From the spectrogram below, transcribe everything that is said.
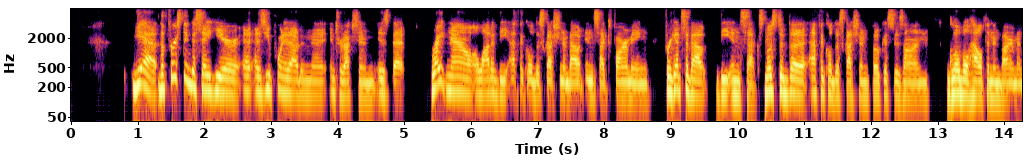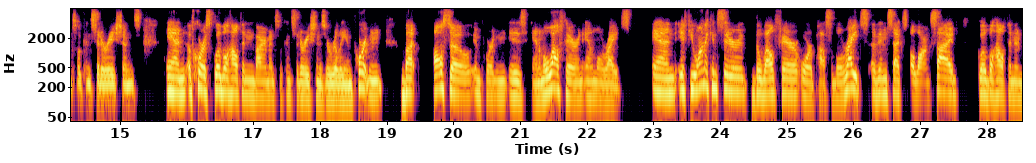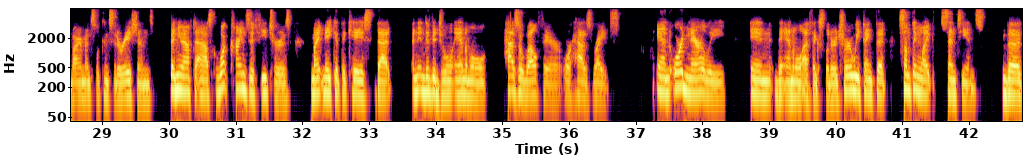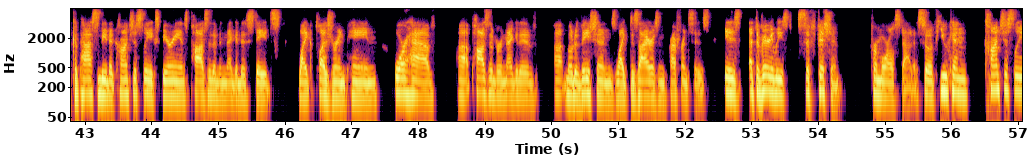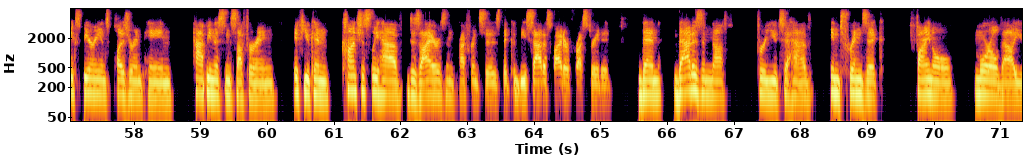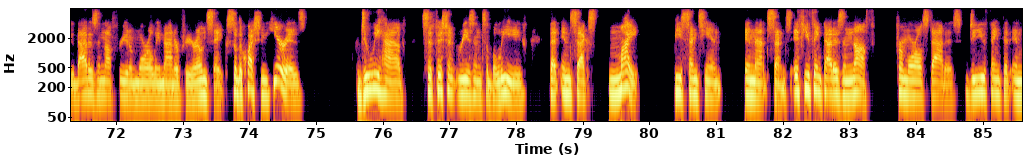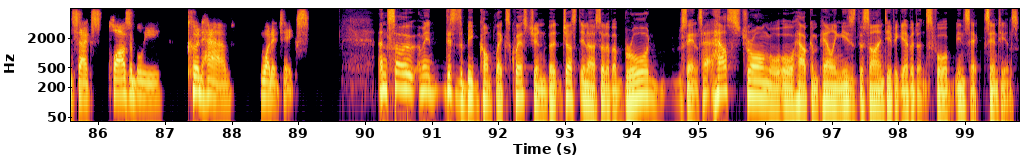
Yeah, the first thing to say here, as you pointed out in the introduction, is that right now, a lot of the ethical discussion about insect farming forgets about the insects. Most of the ethical discussion focuses on global health and environmental considerations. And of course, global health and environmental considerations are really important, but also important is animal welfare and animal rights. And if you want to consider the welfare or possible rights of insects alongside global health and environmental considerations, then you have to ask what kinds of features might make it the case that an individual animal has a welfare or has rights. And ordinarily in the animal ethics literature, we think that something like sentience, the capacity to consciously experience positive and negative states like pleasure and pain, or have uh, positive or negative uh, motivations like desires and preferences, is at the very least sufficient for moral status. So if you can consciously experience pleasure and pain, happiness and suffering, if you can consciously have desires and preferences that could be satisfied or frustrated, then that is enough for you to have intrinsic final moral value. That is enough for you to morally matter for your own sake. So the question here is do we have sufficient reason to believe that insects might be sentient in that sense? If you think that is enough for moral status, do you think that insects plausibly could have what it takes? And so, I mean, this is a big, complex question, but just in a sort of a broad sense, how strong or, or how compelling is the scientific evidence for insect sentience?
